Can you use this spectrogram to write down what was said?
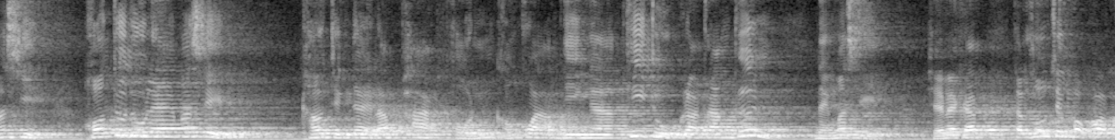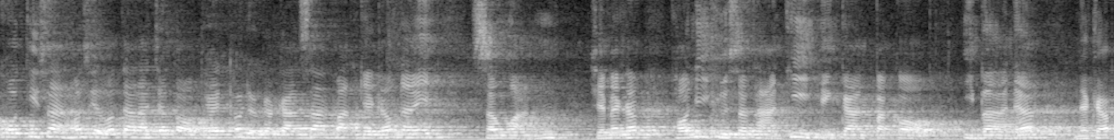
มัสยิดคนที่ดูแลมัสยิดเขาจึงได้รับภาคผลของความดีงามที่ถูกกระทำขึ้นในมัสยิด ช่ไหมครับท่านรอซูลจึงบอกว่าคนที่สร้างมัสยิดอัลลอฮ์ตาลาจะตอบแทนเขาเดียวกับการสร้างบ้านแก่เขาในสวรรค์ใช่ไหมครับ เพราะนี่คือสถานที่แห่งการประกอบอิบาดะนะครับ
